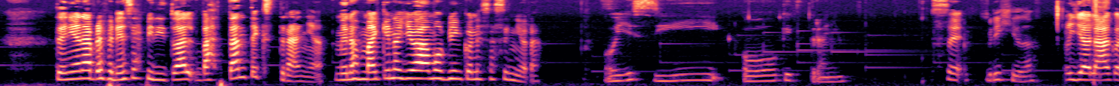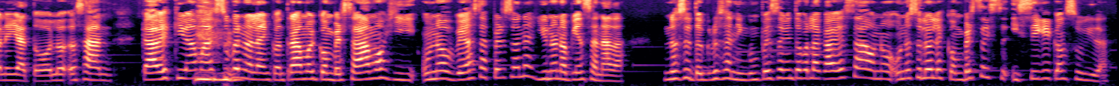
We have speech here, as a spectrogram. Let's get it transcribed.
Tenía una preferencia espiritual bastante extraña. Menos mal que nos llevábamos bien con esa señora. Oye, sí. Oh, qué extraño. Sí. Brígido. Y yo hablaba con ella todo lo, o sea, cada vez que íbamos al súper nos la encontrábamos y conversábamos y uno ve a esas personas y uno no piensa nada no se te cruza ningún pensamiento por la cabeza, uno, uno solo les conversa y, sigue con su vida.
